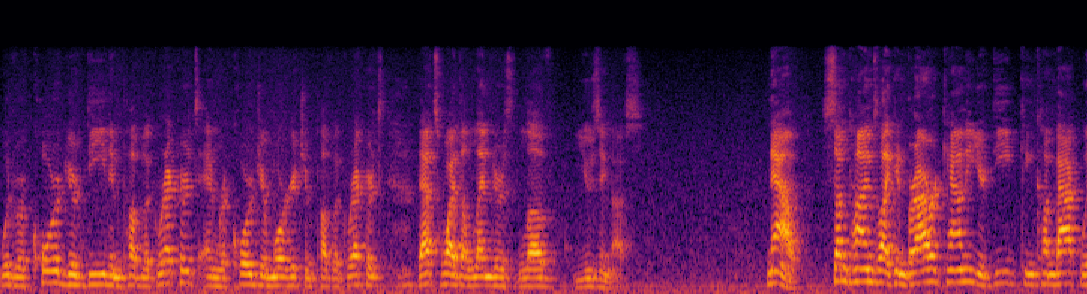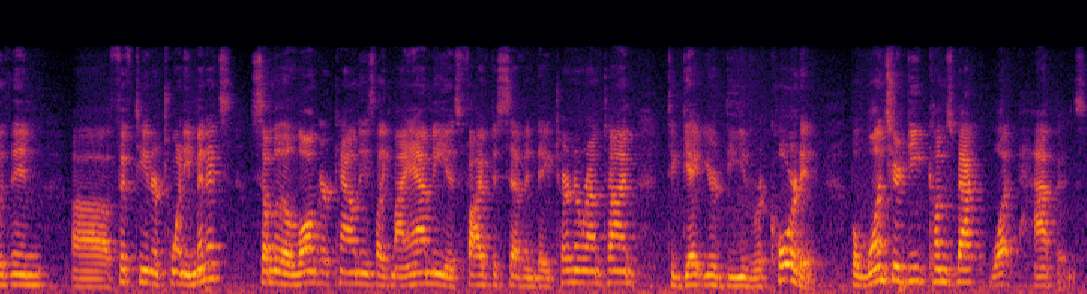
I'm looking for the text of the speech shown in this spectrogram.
would record your deed in public records and record your mortgage in public records. That's why the lenders love using us. Now, sometimes like in Broward County, your deed can come back within uh, 15 or 20 minutes. Some of the longer counties like Miami is five to seven day turnaround time to get your deed recorded. But once your deed comes back, what happens?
